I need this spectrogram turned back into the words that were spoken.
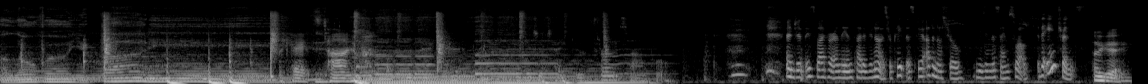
all over your body. Okay, it's time. You to take your throat sample. And gently slap around the inside of your nose. Repeat this to your other nostril using the same swab. For the entrance. Okay.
